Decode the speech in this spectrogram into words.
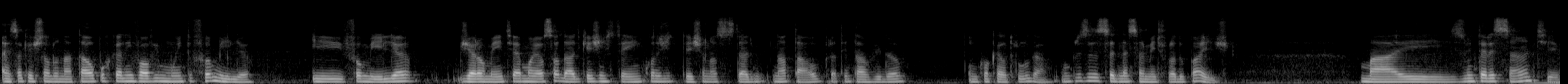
essa questão do Natal porque ela envolve muito família. E família geralmente é a maior saudade que a gente tem quando a gente deixa a nossa cidade natal para tentar a vida em qualquer outro lugar. Não precisa ser necessariamente fora do país. Mas o interessante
